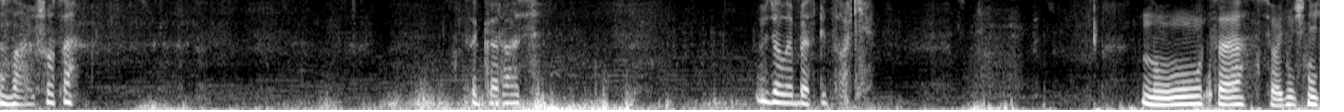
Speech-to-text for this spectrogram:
Не знаю, що це. Це карась. Взяли без підсаки. Ну, це сьогоднішній,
